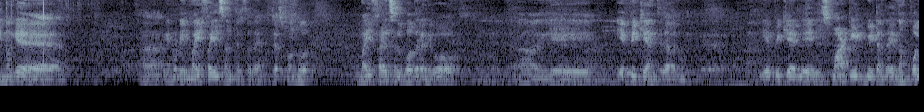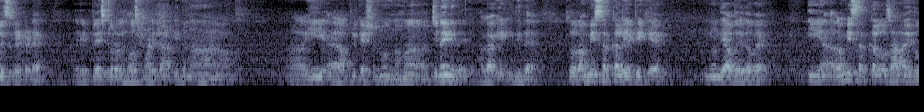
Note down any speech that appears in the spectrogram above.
ನಿಮಗೆ ಈ ನೋಡಿ ಮೈ ಫೈಲ್ಸ್ ಅಂತ ಇರ್ತದೆ. ಜಸ್ಟ್ ಒಂದು ಮೈ ಫೈಲ್ಸಲ್ಲಿ ಹೋದರೆ ನೀವು ಇಲ್ಲಿ ಎ ಪಿ ಕೆ ಅಂತಿದ್ದಾವೆ ನೋಡಿ ಎ ಪಿ ಕೆಯಲ್ಲಿ ಸ್ಮಾರ್ಟ್ ಈಟ್ ಬೀಟ್ ಅಂದರೆ ಇದು ನಮ್ಮ ಪೊಲೀಸ್ ರಿಲೇಟೆಡೆ ಈ ಪ್ಲೇಸ್ಟೋರಲ್ಲಿ ಹೋಸ್ಟ್ ಮಾಡಿಲ್ಲ. ಇದನ್ನು ಈ ಅಪ್ಲಿಕೇಶನ್ನು ನಮ್ಮ ಜಿನೈನ್ ಇದೆ. ಇದು ಹಾಗಾಗಿ ಇದಿದೆ. So rummy circle A P K ಇನ್ನೊಂದು ಯಾವುದೋ ಇದ್ದಾವೆ ಈ ರಮ್ಮಿ ಸರ್ಕಲ್ಲು ಸಹ ಇದು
